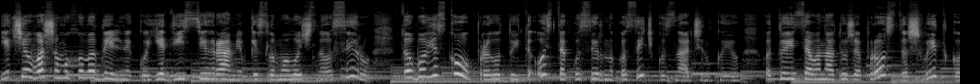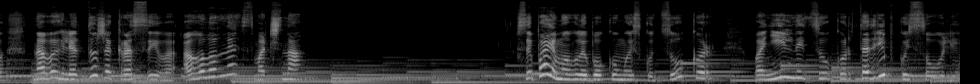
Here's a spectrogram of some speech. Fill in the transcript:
Якщо в вашому холодильнику є 200 грамів кисломолочного сиру, то обов'язково приготуйте ось таку сирну косичку з начинкою. Готується вона дуже просто, швидко, на вигляд дуже красива, а головне смачна. Всипаємо в глибоку миску цукор, ванільний цукор та дрібку солі.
